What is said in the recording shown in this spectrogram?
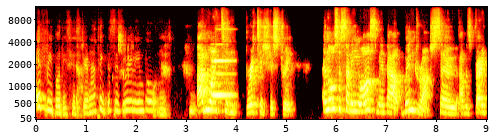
everybody's history. And I think this is really important. I'm writing British history. And also, Sunny, you asked me about Windrush. So I was very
